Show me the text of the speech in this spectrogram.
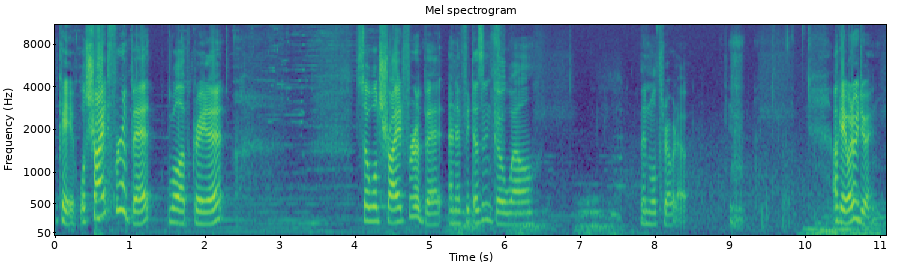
Okay, we'll try it for a bit. We'll upgrade it. So we'll try it for a bit, and if it doesn't go well, then we'll throw it out. okay, what are we doing?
